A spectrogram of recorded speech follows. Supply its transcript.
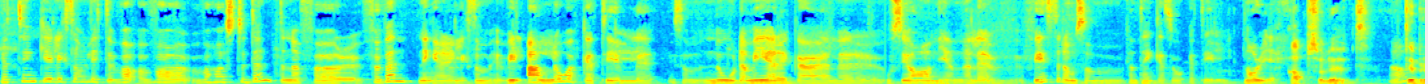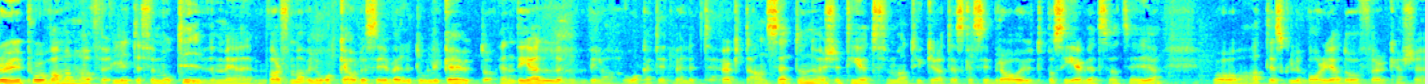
Jag tänker liksom lite, vad, vad, vad har studenterna för förväntningar? Liksom, vill alla åka till liksom, Nordamerika eller Oceanien? Eller finns det de som kan tänka sig åka till Norge? Absolut. Ja. Det beror ju på vad man har för, lite för motiv med varför man vill åka och det ser ju väldigt olika ut. Då. En del vill ha, åka till ett väldigt högt ansett universitet för man tycker att det ska se bra ut på CVt så att säga. Och att det skulle borga då för kanske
